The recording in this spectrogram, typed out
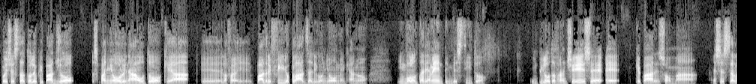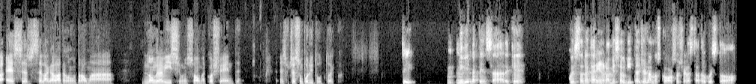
Poi c'è stato l'equipaggio spagnolo in auto che ha eh, fa- eh, padre e figlio Plaza di cognome che hanno involontariamente investito un pilota francese e che pare insomma essersela, essersela cavata con un trauma non gravissimo, insomma, è cosciente. È successo un po' di tutto, ecco. Sì, mi viene da pensare che questa Dakar in Arabia Saudita, già l'anno scorso c'era stato questo,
